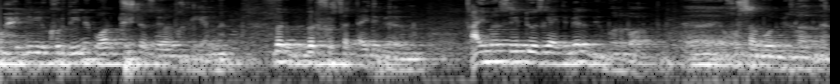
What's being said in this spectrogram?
Muhiddin kurdiyni borib tushda ziyorat qilib kelganman bir bir fursatda aytib beraman ayman svetni o'ziga aytib berdim men buni borib. Xursand bo'lib yig'ladilar.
